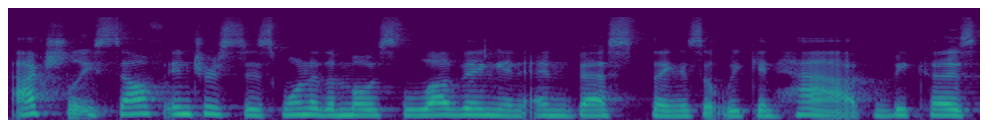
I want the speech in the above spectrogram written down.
actually self interest is one of the most loving and, and best things that we can have because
